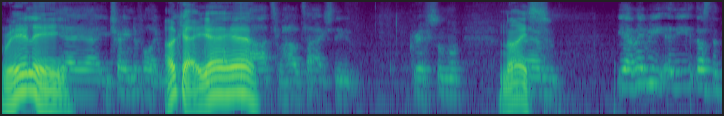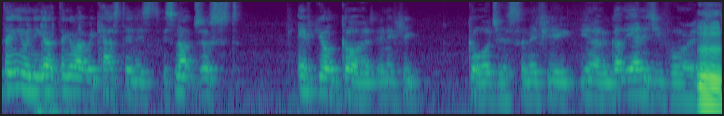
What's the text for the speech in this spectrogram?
Really Yeah, yeah. He trained her for like. Okay, yeah, yeah. Arts of how to actually griff someone. nice. Um, yeah, maybe uh, that's the thing when you got to think about recasting. casting. Is it's not just if you're good and if you're gorgeous and if you you know got the energy for it, hmm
